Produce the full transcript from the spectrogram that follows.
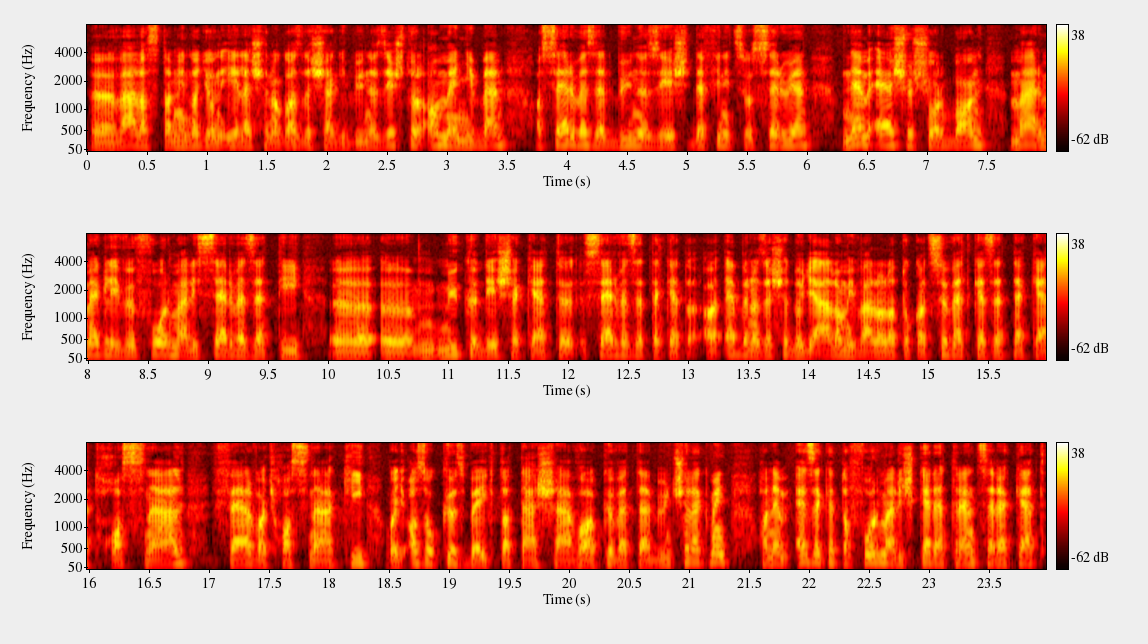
ö, választani nagyon élesen a gazdasági bűnözéstől, amennyiben a szervezett bűnözés definíciószerűen nem elsősorban már meglévő formális szervezeti ö, ö, működéseket, szervezeteket, ebben az esetben ugye állami vállalatokat, szövetkezeteket használ fel, vagy használ ki, vagy azok közbeiktatásával követel bűncselekményt, hanem ezeket a formális keretrendszereket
